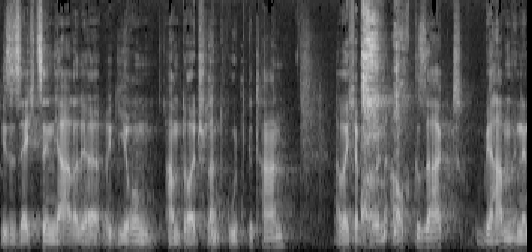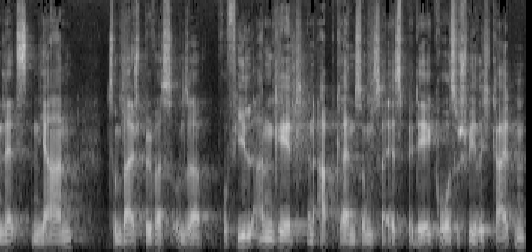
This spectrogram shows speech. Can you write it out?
diese 16 Jahre der Regierung haben Deutschland gut getan. Aber ich habe vorhin auch gesagt, wir haben in den letzten Jahren zum Beispiel, was unser Profil angeht, in Abgrenzung zur SPD große Schwierigkeiten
